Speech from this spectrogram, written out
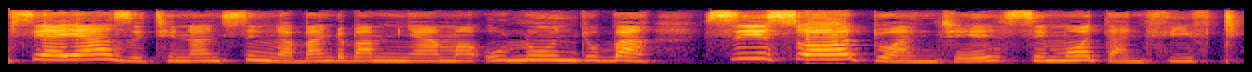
siyayazi thina singabantu abamnyama uluntu uba sisodwa nje si-more than fifty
